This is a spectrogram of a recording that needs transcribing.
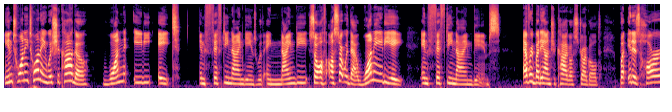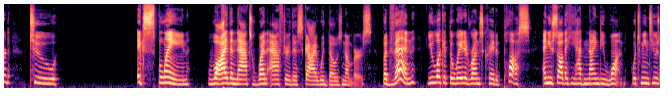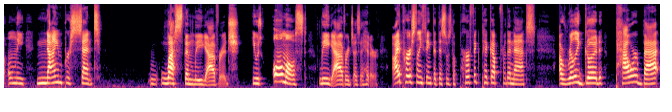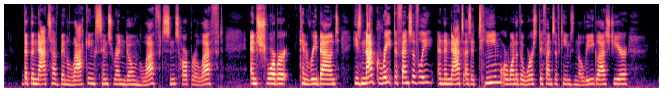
In 2020 with Chicago, 188 in 59 games with a 90. So I'll, start with that 188 in 59 games. Everybody on Chicago struggled, but it is hard to explain why the Nats went after this guy with those numbers. But then you look at the weighted runs created plus, and you saw that he had 91, which means he was only 9% less than league average. He was almost league average as a hitter. I personally think that this was the perfect pickup for the Nats, a really good power bat that the Nats have been lacking since Rendon left, since Harper left, and Schwarber can rebound. He's not great defensively, and the Nats as a team were one of the worst defensive teams in the league last year.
